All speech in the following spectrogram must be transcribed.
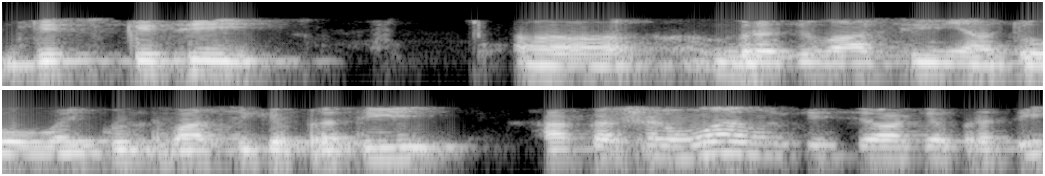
जिस किसी ब्रजवासी या तो वैकुंठवासी के प्रति आकर्षण हुआ है, उनकी सेवा के प्रति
